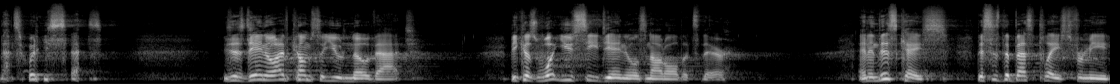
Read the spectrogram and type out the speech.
That's what he says. He says, Daniel, I've come so you know that. Because what you see, Daniel, is not all that's there. And in this case, this is the best place for me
